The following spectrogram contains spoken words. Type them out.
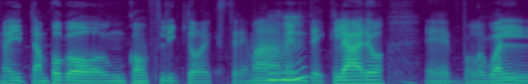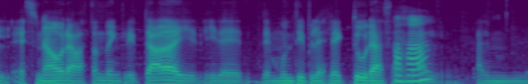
no hay tampoco un conflicto extremadamente claro, eh, por lo cual es una obra bastante encriptada y, y de, de múltiples lecturas al- Ajá. al- al-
